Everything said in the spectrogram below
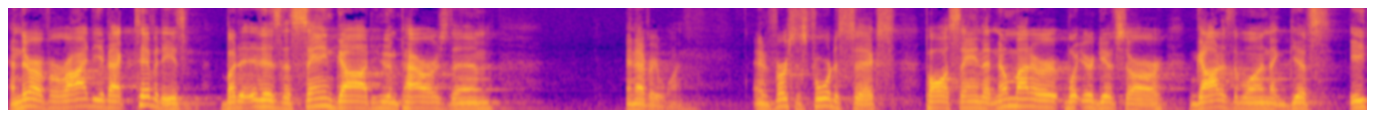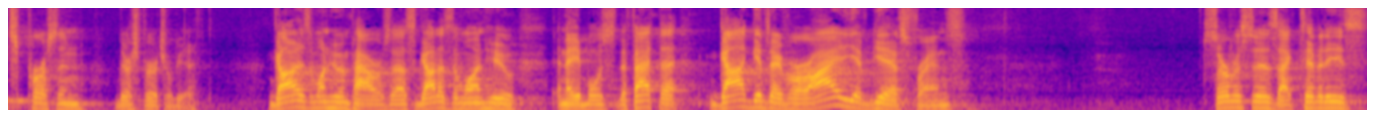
And there are a variety of activities, but it is the same God who empowers them and everyone. In verses 4 to 6, Paul is saying that no matter what your gifts are, God is the one that gives each person their spiritual gift. God is the one who empowers us, God is the one who enables. The fact that God gives a variety of gifts, friends, services, activities,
